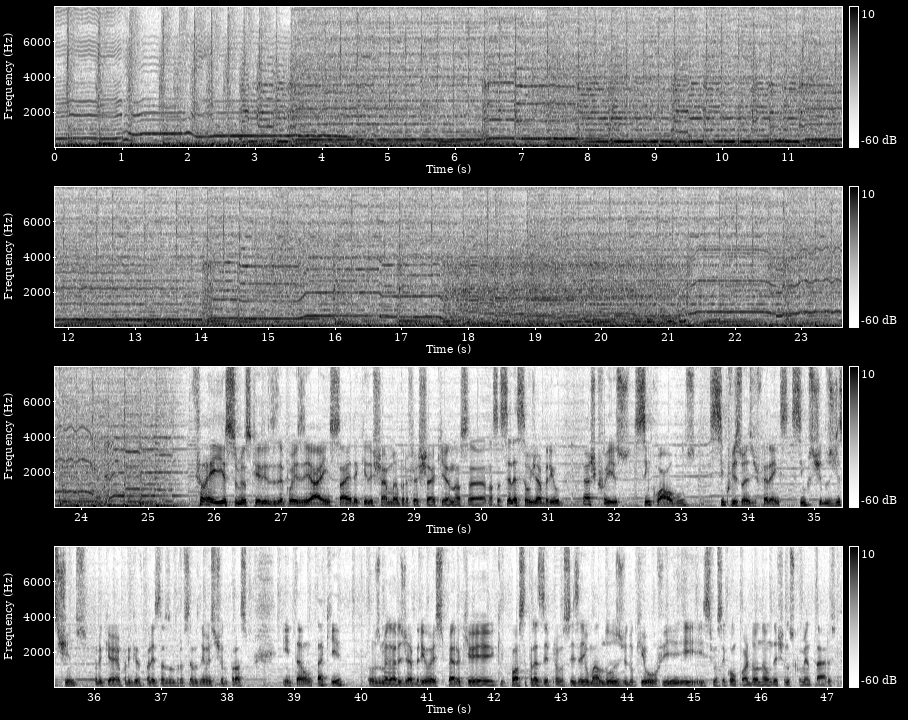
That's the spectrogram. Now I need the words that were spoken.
Então é isso, meus queridos. Depois de a Inside aqui do Xamã para fechar aqui a nossa, nossa seleção de abril, eu acho que foi isso. Cinco álbuns, cinco visões diferentes, cinco estilos distintos, porque por incrível que pareça nós não trouxemos nenhum estilo próximo. Então tá aqui os melhores de abril. Eu espero que, que possa trazer para vocês aí uma luz do que eu ouvi e, e, se você concorda ou não, deixa nos comentários.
